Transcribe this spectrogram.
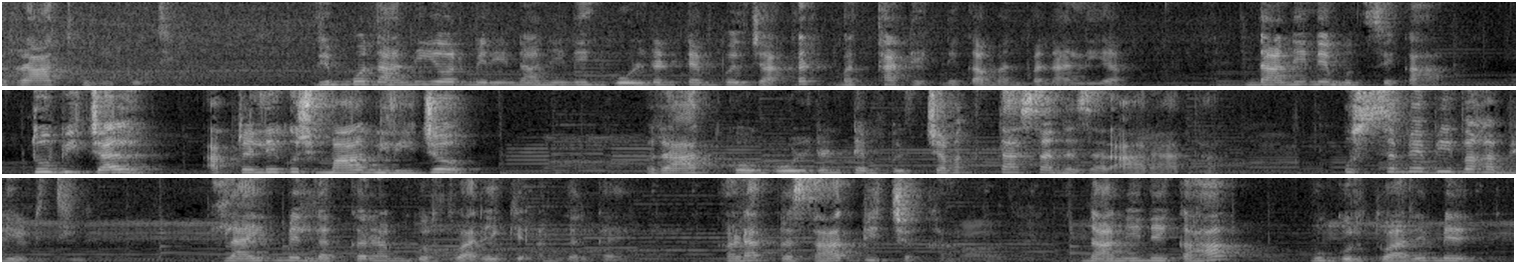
रात होने को थी। बिम्बो नानी और मेरी नानी ने गोल्डन टेंपल जाकर मत्था टेकने का मन बना लिया। नानी ने मुझसे कहा, तू भी चल, अपने लिए कुछ मांग लीजो। रात को गोल्डन टेंपल चमकता सा नज़र आ रहा था। उस समय भी वहाँ भीड़ थी। लाइन में लगकर हम गुरुद्वारे के अंदर गए। कड़ा प्रसाद भी चखा। नानी ने कहा, वो गुरुद्वारे में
